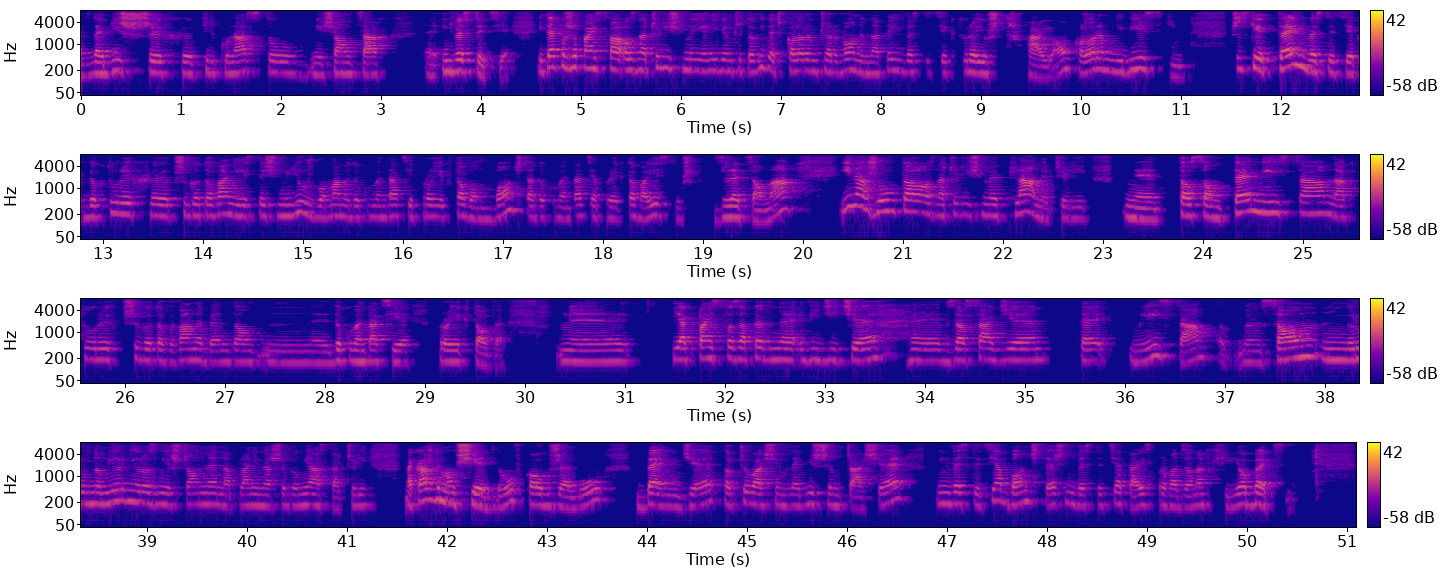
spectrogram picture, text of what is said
w najbliższych kilkunastu miesiącach inwestycje. I tak, proszę Państwa, oznaczyliśmy je, nie wiem czy to widać, kolorem czerwonym na te inwestycje, które już trwają, kolorem niebieskim. Wszystkie te inwestycje, do których e, przygotowani jesteśmy już, bo mamy dokumentację projektową, bądź ta dokumentacja projektowa jest już zlecona. I na żółto oznaczyliśmy plany, czyli e, to są te miejsca, na których przygotowywane będą mm, dokumentacje projektowe. Jak Państwo zapewne widzicie, e, w zasadzie te miejsca e, są mm, równomiernie rozmieszczone na planie naszego miasta, czyli na każdym osiedlu w koło brzegu będzie toczyła się w najbliższym czasie inwestycja, bądź też inwestycja ta jest prowadzona w chwili obecnej.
